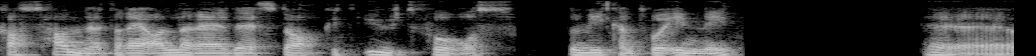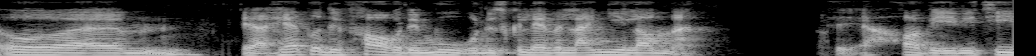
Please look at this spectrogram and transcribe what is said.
Hva sannheter er allerede staket ut for oss som vi kan trå inn i? Eh, og eh, ja, hedre din far og din mor, og du skal leve lenge i landet. Det har vi i de ti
